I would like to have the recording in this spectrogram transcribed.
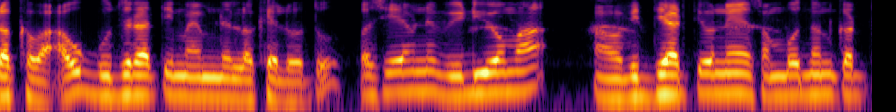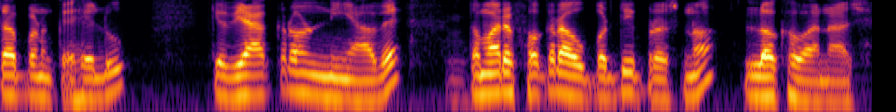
લખવા. આવું ગુજરાતીમાં એમને લખેલું હતું. પછી એમને વિડીયોમાં વિદ્યાર્થીઓને સંબોધન કરતાં પણ કહેલું કે વ્યાકરણ નહીં આવે, તમારે ફકરા ઉપરથી પ્રશ્ન લખવાના છે.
